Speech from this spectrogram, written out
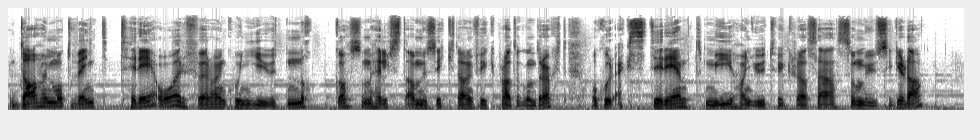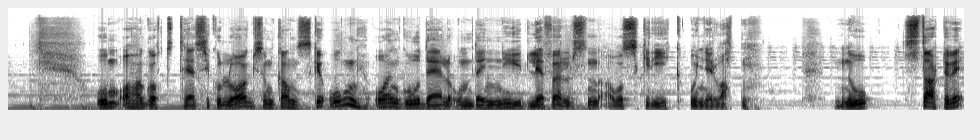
Da han måtte vente tre år før han kunne gi ut noe som helst av musikk da han fikk platekontrakt, og hvor ekstremt mye han utvikla seg som musiker da. Om å ha gått til psykolog som ganske ung, og en god del om den nydelige følelsen av å skrike under vann. Nå starter vi.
